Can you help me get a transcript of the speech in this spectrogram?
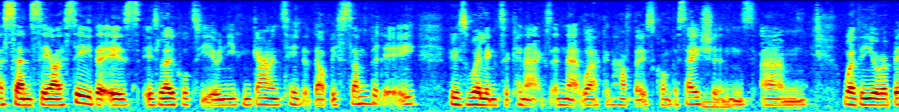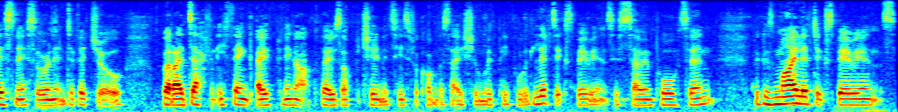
a Send CIC that is is local to you, and you can guarantee that there'll be somebody who's willing to connect and network and have those conversations, um, whether you're a business or an individual. But I definitely think opening up those opportunities for conversation with people with lived experience is so important because my lived experience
